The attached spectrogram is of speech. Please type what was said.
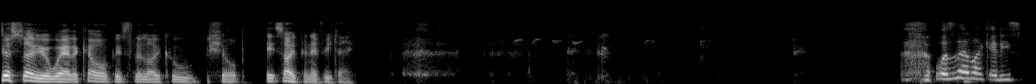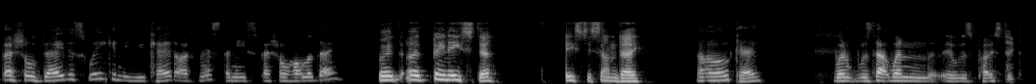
Just so you're aware, the co-op is the local shop. It's open every day. Was there like any special day this week in the UK that I've missed? Any special holiday? Well, it- it'd been Easter, Easter Sunday. Oh, okay. When was that? When it was posted?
